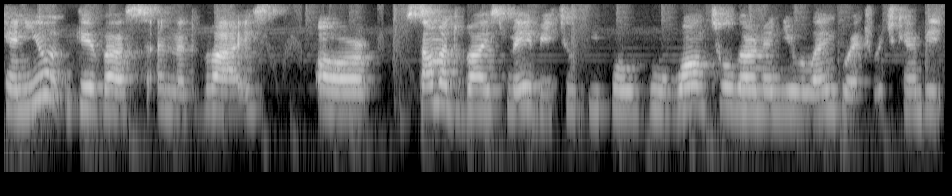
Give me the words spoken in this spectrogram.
Can you give us an advice or some advice maybe to people who want to learn a new language, which can be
